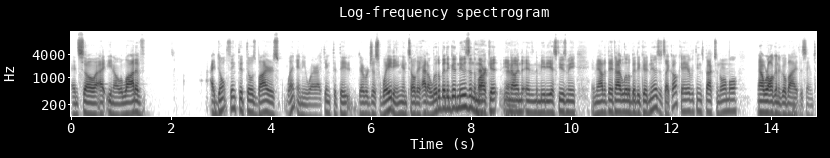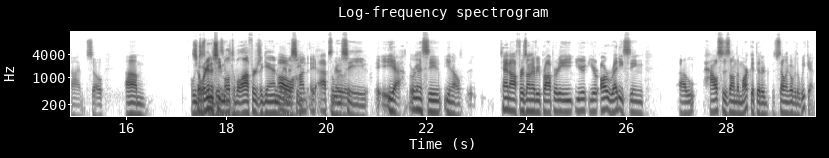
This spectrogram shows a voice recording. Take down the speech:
And so, I, you know, a lot of I don't think that those buyers went anywhere. I think that they they were just waiting until they had a little bit of good news in the market, you know, in, the- in the media, excuse me. And now that they've had a little bit of good news, it's like okay, everything's back to normal. Now we're all going to go buy at the same time. So, um, we so we're going to see multiple offers again. We're Oh, going to see. hun- We're going to see. Yeah, we're going to see. You know, ten offers on every property. You're you're already seeing uh, houses on the market that are selling over the weekend.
